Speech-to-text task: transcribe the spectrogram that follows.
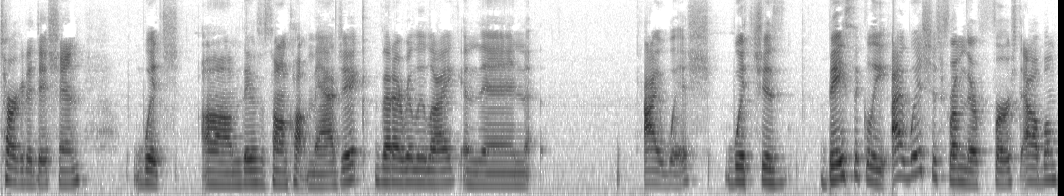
Target edition, which um, there's a song called Magic that I really like. And then I Wish, which is basically I Wish is from their first album,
